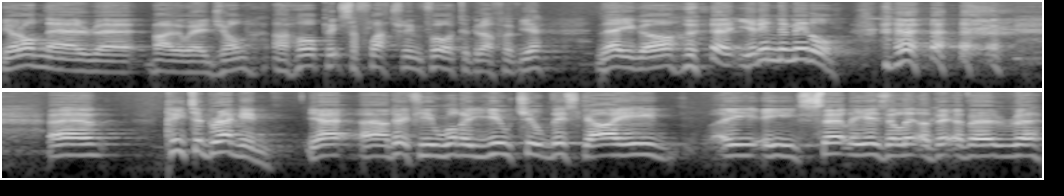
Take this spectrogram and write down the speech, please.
You're on there, uh, by the way, John. I hope it's a flattering photograph of you. There you go. You're in the middle. um, Peter Breggin. Yeah, I don't know if you want to YouTube this guy. He, he, he certainly is a little bit of a,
